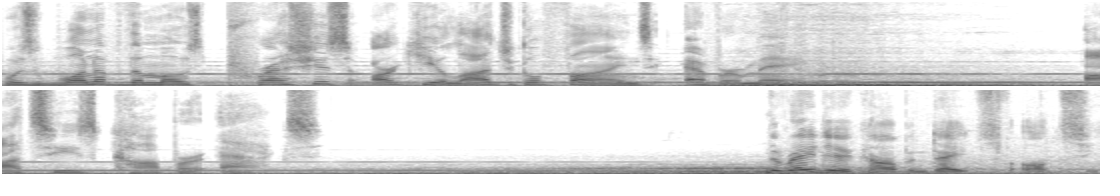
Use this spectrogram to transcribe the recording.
was one of the most precious archaeological finds ever made Otzi's copper axe. The radiocarbon dates for Otzi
